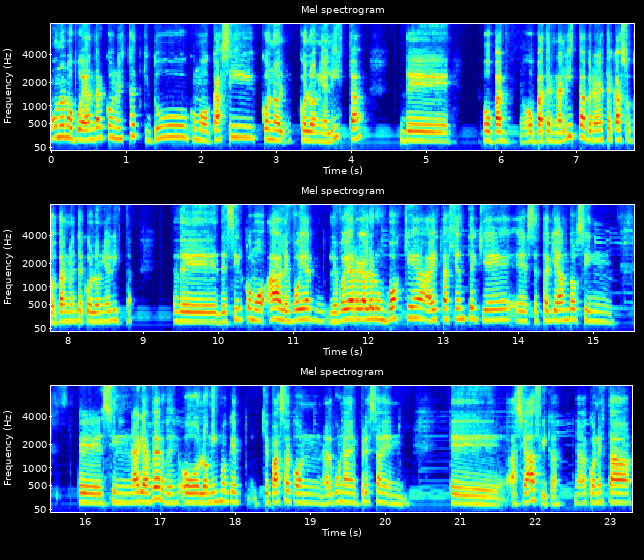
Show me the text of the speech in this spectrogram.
uno no puede andar con esta actitud como casi colonialista de, o, o, paternalista, pero en este caso totalmente colonialista, de decir como, ah, les voy a, les voy a regalar un bosque a esta gente que eh, se está quedando sin, eh, sin áreas verdes, o lo mismo que, pasa con algunas empresas en, eh, hacia África. Con, esta,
